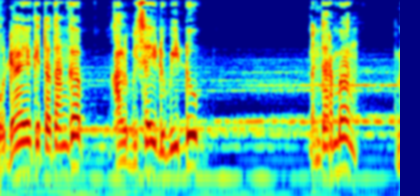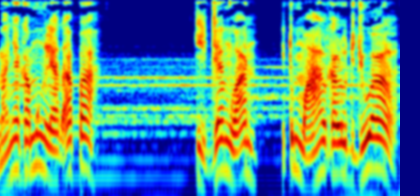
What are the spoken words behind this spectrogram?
Udah ya kita tangkap, kalau bisa hidup-hidup. Bentar bang, emangnya kamu ngeliat apa? Ijang Wan, itu mahal kalau dijual.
